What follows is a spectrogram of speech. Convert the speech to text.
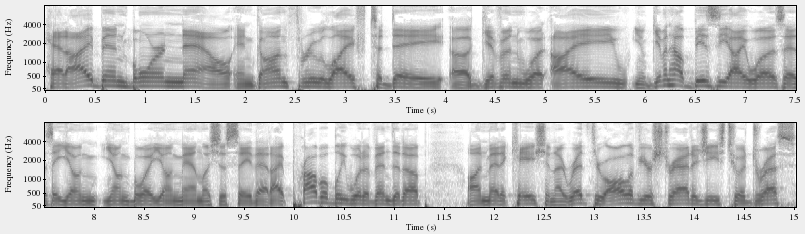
had I been born now and gone through life today, uh, given what I, you know, given how busy I was as a young young boy, young man, let's just say that I probably would have ended up on medication. I read through all of your strategies to address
